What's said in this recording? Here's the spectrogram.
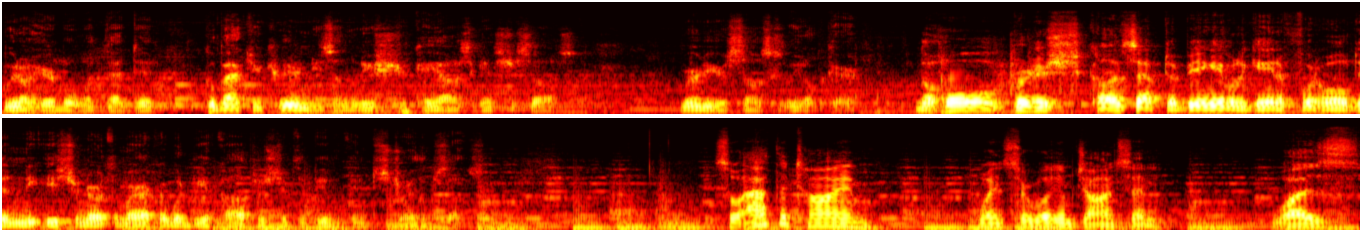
We don't hear about what that did. Go back to your communities and unleash your chaos against yourselves. Murder yourselves because we don't care. The whole British concept of being able to gain a foothold in eastern North America would be accomplished if the people can destroy themselves. So at the time when Sir William Johnson was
